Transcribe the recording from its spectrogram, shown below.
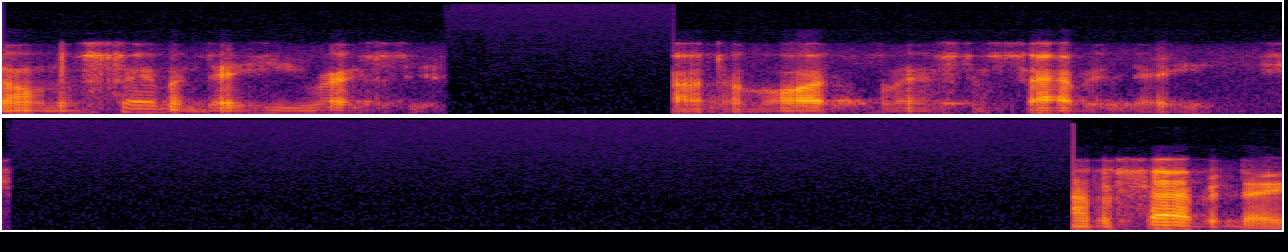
but on the seventh day he rested. Uh, the Lord blessed the Sabbath day. On the Sabbath day,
